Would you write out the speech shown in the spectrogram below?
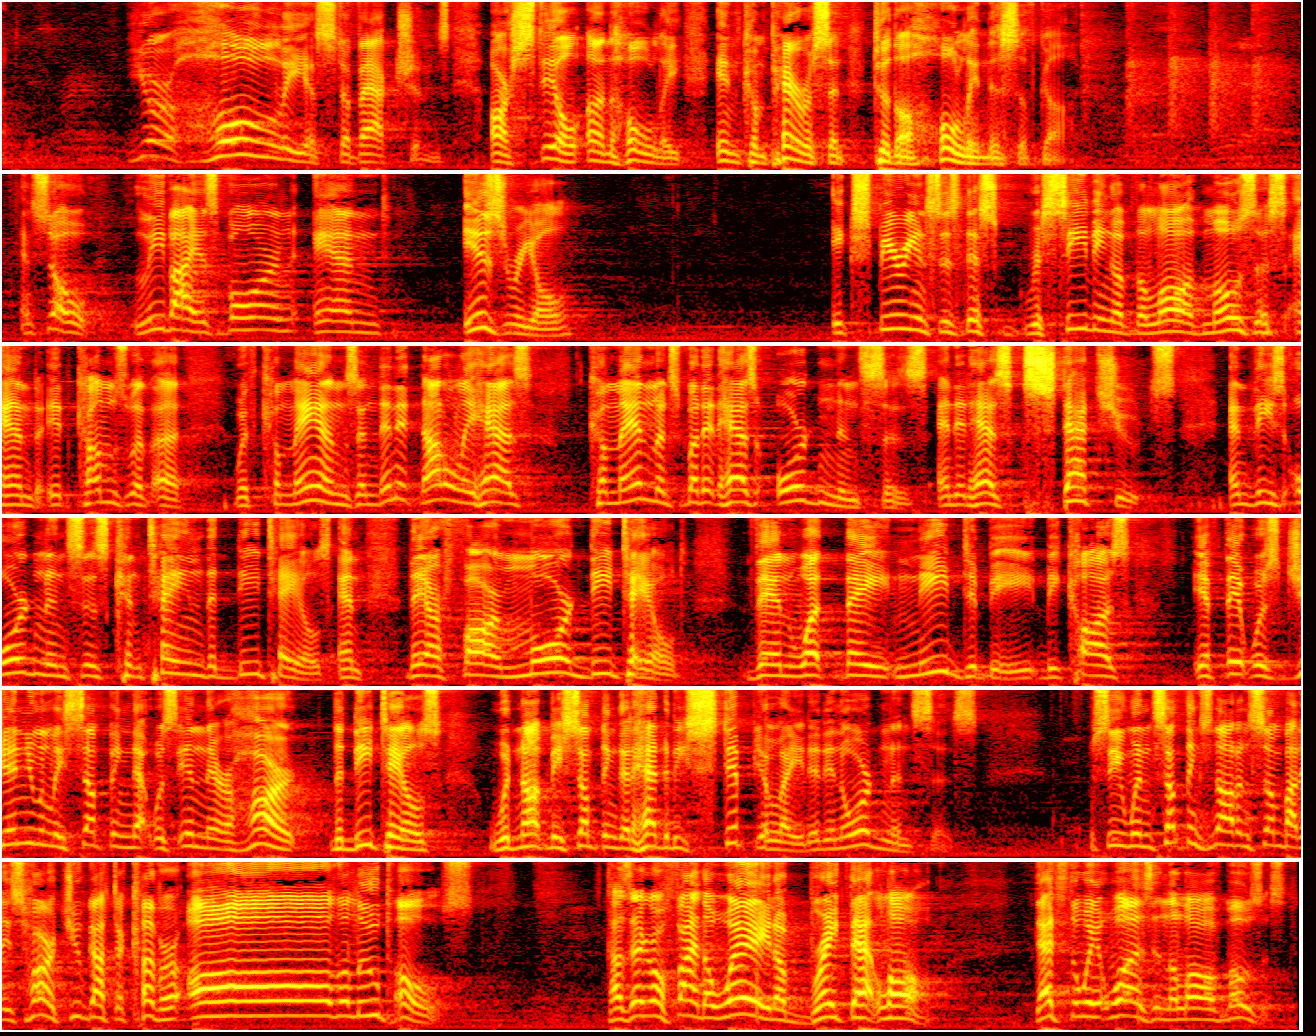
your holiest of actions are still unholy in comparison to the holiness of God. And so Levi is born, and Israel experiences this receiving of the law of Moses, and it comes with, a, with commands, and then it not only has commandments, but it has ordinances and it has statutes and these ordinances contain the details, and they are far more detailed than what they need to be because if it was genuinely something that was in their heart, the details would not be something that had to be stipulated in ordinances. See, when something's not in somebody's heart, you've got to cover all the loopholes because they're going to find a way to break that law. That's the way it was in the law of Moses.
